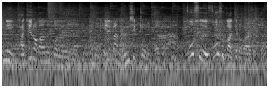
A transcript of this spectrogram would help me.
아니, 가지러 가는 거는 그냥 일반 음식존 있거든? 소스, 소스 가지러 가야 될 거야?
